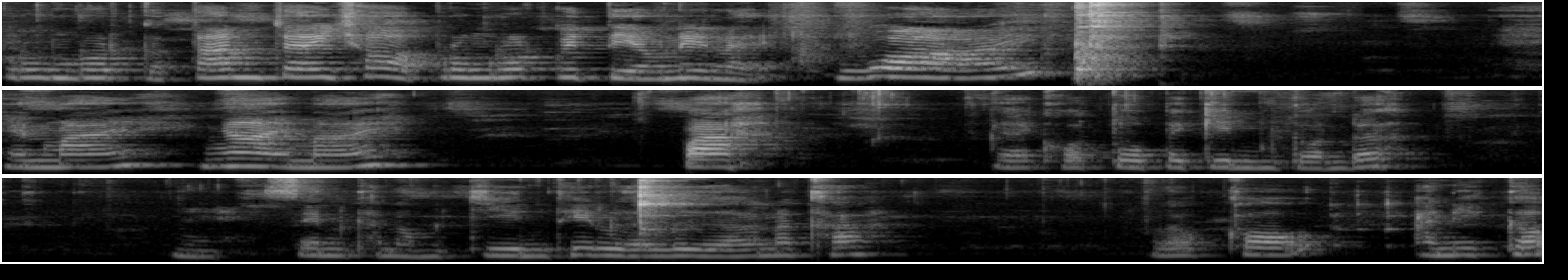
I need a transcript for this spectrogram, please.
ปรุงรสก็ตามใจชอบปรุงรสก๋วยเตี๋ยวนี่แหละหวายเห็นไหมง่ายไหม ปะยายขอตัวไปกินก่อนเด้อนี่เส้นขนมจีนที่เหลือๆนะคะ แล้วก็อันนี้ก็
